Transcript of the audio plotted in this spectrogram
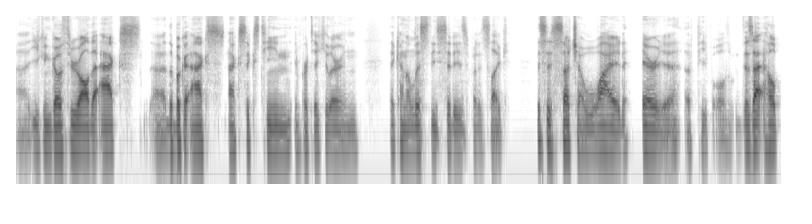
uh, you can go through all the Acts, uh, the Book of Acts, Acts 16 in particular, and they kind of list these cities. But it's like this is such a wide area of people. Does that help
